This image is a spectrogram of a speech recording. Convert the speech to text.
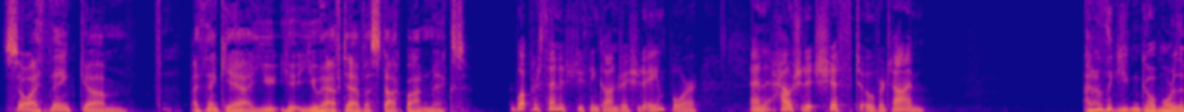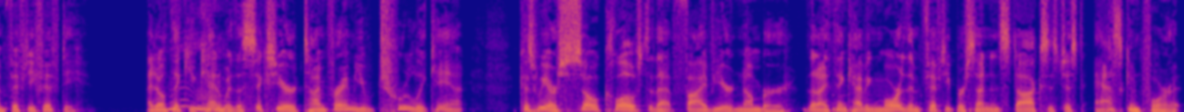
So I think um I think yeah, you, you you have to have a stock bond mix. What percentage do you think Andrey should aim for? And how should it shift over time? I don't think you can go more than 50-50. I don't think you Hmm. can with a 6-year time frame, you truly can't. Because we are so close to that 5-year number that I think having more than 50% in stocks is just asking for it.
